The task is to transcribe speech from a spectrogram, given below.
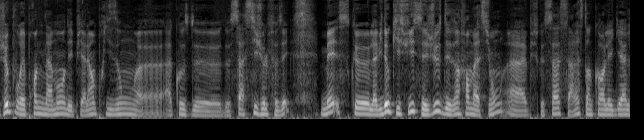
je pourrais prendre une amende et puis aller en prison à cause de, ça si je le faisais. Mais ce que la vidéo qui suit, c'est juste des informations, puisque ça, ça reste encore légal,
